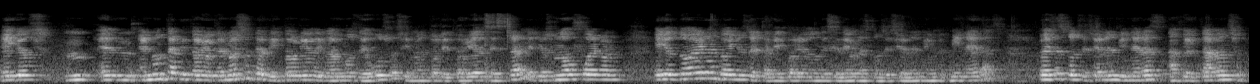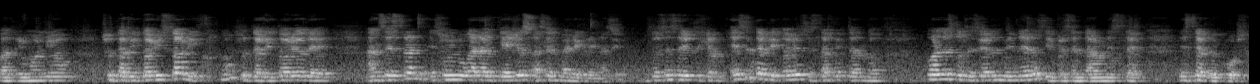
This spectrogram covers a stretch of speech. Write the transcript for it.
ellos mm, en, en, un territorio que no es un territorio digamos de uso sino un territorio ancestral ellos no fueron ellos no eran dueños del territorio donde se dieron las concesiones mineras esas concesiones mineras afectaban su patrimonio su territorio histórico ¿no? su territorio de ancestral. Es un lugar al que ellos hacen peregrinación. Entonces ellos dijeron ese territorio se está afectando con las concesiones mineras y presentaron este este recurso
